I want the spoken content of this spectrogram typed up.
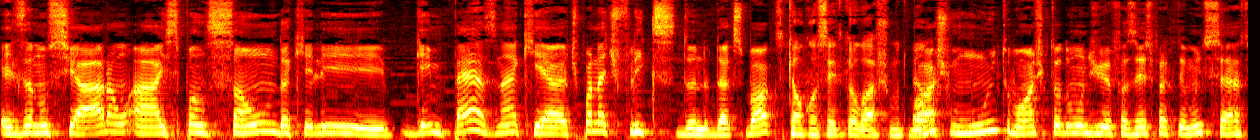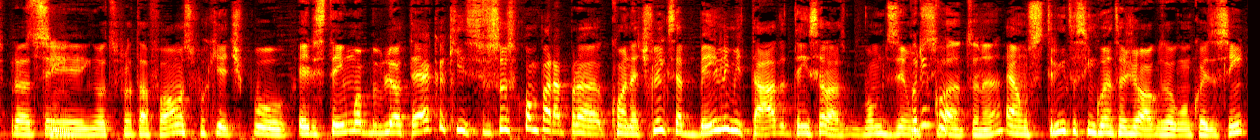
eles anunciaram a expansão daquele Game Pass, né? Que é tipo a Netflix do, do Xbox. Que é um conceito que eu gosto muito bom. Eu acho muito bom, acho que todo mundo devia fazer, espero que dê muito certo pra Sim. ter em outras plataformas, porque, tipo, eles têm uma biblioteca que, se você comparar pra, com a Netflix, é bem limitada, tem, sei lá, vamos dizer Por uns enquanto, né? é, uns 30, 50 jogos, alguma coisa assim.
